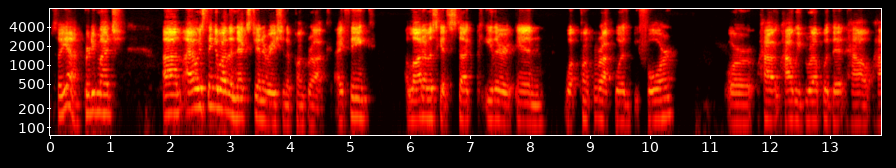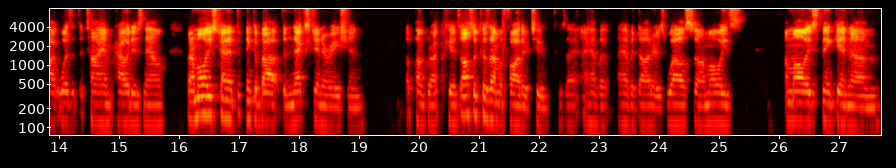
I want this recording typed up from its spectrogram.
so yeah, pretty much. Um, I always think about the next generation of punk rock. I think a lot of us get stuck either in what punk rock was before or how, how we grew up with it, how, how it was at the time, how it is now. But I'm always trying to think about the next generation of punk rock kids. Also because I'm a father too, because I, I have a I have a daughter as well. So I'm always I'm always thinking um,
